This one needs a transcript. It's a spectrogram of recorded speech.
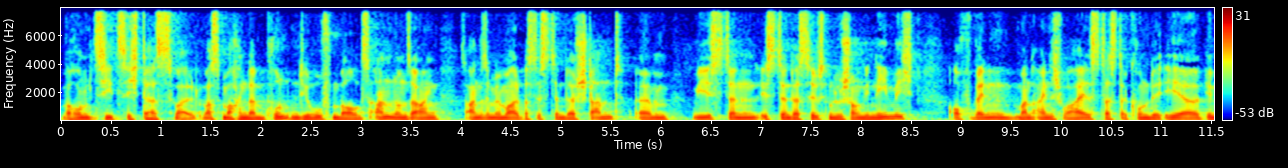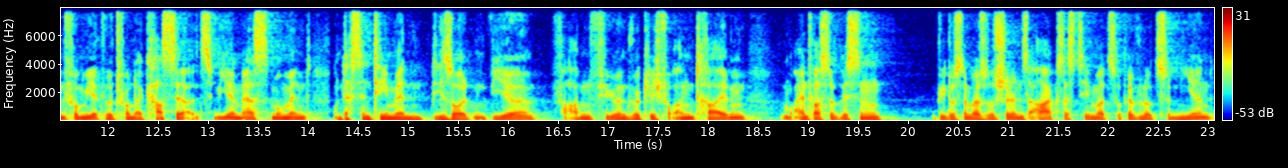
Warum zieht sich das? Weil was machen dann Kunden? Die rufen bei uns an und sagen, sagen Sie mir mal, was ist denn der Stand? Ähm, wie ist denn, ist denn das Hilfsmittel schon genehmigt? Auch wenn man eigentlich weiß, dass der Kunde eher informiert wird von der Kasse als wir im ersten Moment. Und das sind Themen, die sollten wir fadenführend wirklich vorantreiben, um einfach so wissen, wie du es immer so schön sagst, das Thema zu revolutionieren,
